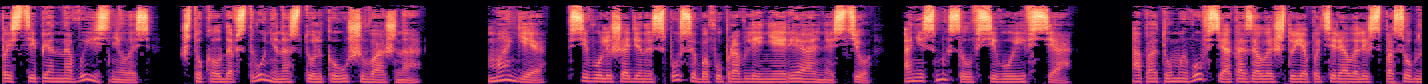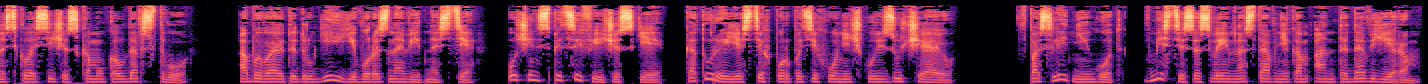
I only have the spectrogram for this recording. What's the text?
Постепенно выяснилось, что колдовство не настолько уж важно. Магия – всего лишь один из способов управления реальностью, а не смысл всего и вся. А потом и вовсе оказалось, что я потеряла лишь способность к классическому колдовству, а бывают и другие его разновидности, очень специфические, которые я с тех пор потихонечку изучаю. В последний год вместе со своим наставником Анте Давьером.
